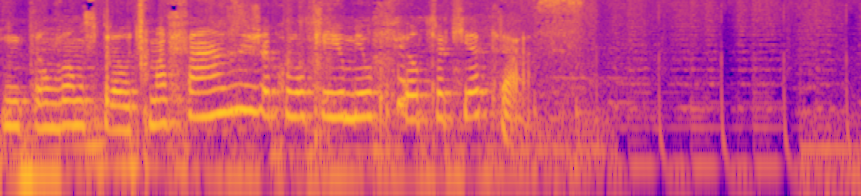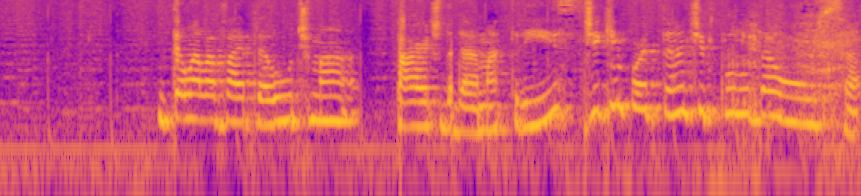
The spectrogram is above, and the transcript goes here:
Então vamos para a última fase, já coloquei o meu feltro aqui atrás. Então ela vai para a última parte da matriz. Dica importante, pulo da onça.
